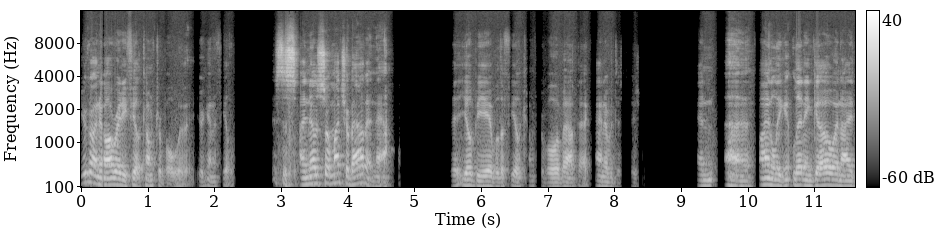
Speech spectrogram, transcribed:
you're going to already feel comfortable with it. You're going to feel, this is, I know so much about it now that you'll be able to feel comfortable about that kind of a decision. And uh, finally, letting go, and I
